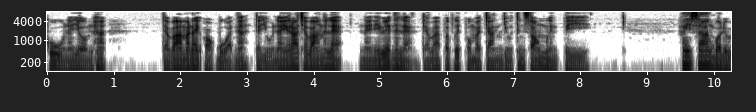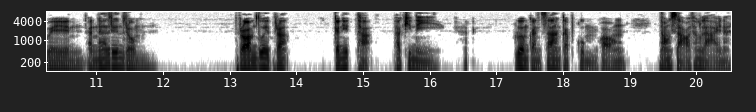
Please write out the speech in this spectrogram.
คู่นะโยมนะแต่ว่าไม่ได้ออกบวชนะ แต่อยู่ในราชวังนั่นแหละ ในนิเวศนั่นแหละ แต่ว่าประพฤติพรหมจรรย์อยู่ถึงสองหมื่นปี ให้สร้างบริเวณอันน่ารื่นรม พร้อมด้วยพระกนิษฐภคินี ร่วมกันสร้างกับกลุ่มของน้องสาวทั้งหลายนะ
